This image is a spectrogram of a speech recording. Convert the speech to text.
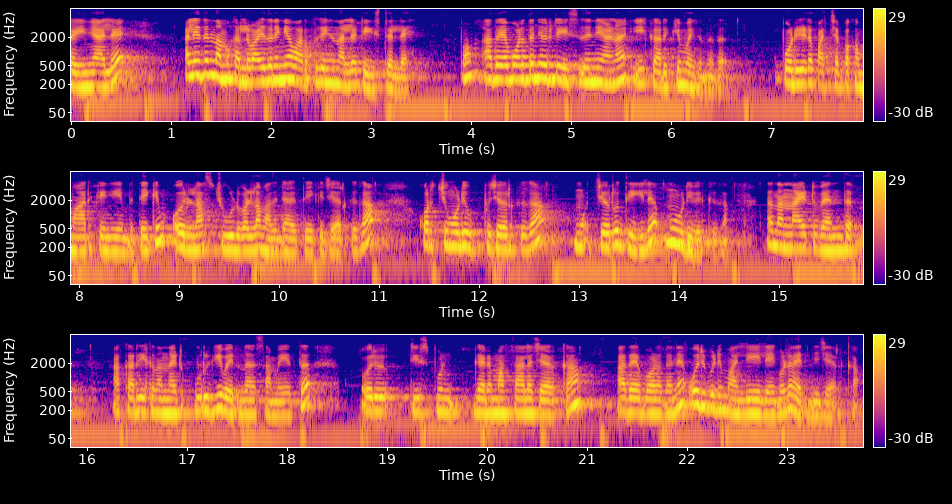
കഴിഞ്ഞാൽ അല്ലെങ്കിൽ തന്നെ നമുക്കല്ല വഴുതനങ്ങ വറുത്ത് കഴിഞ്ഞാൽ നല്ല ടേസ്റ്റ് അല്ലേ? അപ്പം അതേപോലെ തന്നെ ഒരു ടേസ്റ്റ് തന്നെയാണ് ഈ കറിക്കും വരുന്നത്. പൊടിയുടെ പച്ചപ്പൊക്കെ മാറിക്കഴിഞ്ഞ് കഴിയുമ്പോഴത്തേക്കും ഒരു ഗ്ലാസ് ചൂടുവെള്ളം അതിന്റെ അകത്തേക്ക് ചേർക്കുക. കുറച്ചും കൂടി ഉപ്പ് ചേർക്കുക. ചെറുതീയിൽ മൂടി വെക്കുക. അത് നന്നായിട്ട് വെന്ത് ആ കറിയൊക്കെ നന്നായിട്ട് കുറുകി വരുന്ന സമയത്ത് ഒരു ടീസ്പൂൺ ഗരം മസാല ചേർക്കാം. അതേപോലെ തന്നെ ഒരു പിടി മല്ലിയിലയും കൂടെ അരിഞ്ഞ് ചേർക്കാം.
